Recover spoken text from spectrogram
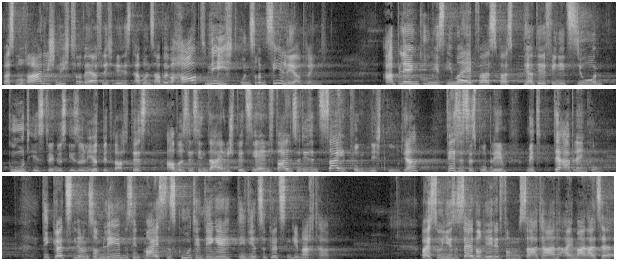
was moralisch nicht verwerflich ist, aber uns aber überhaupt nicht unserem Ziel näher bringt. Ablenkung ist immer etwas, was per Definition gut ist, wenn du es isoliert betrachtest, aber es ist in deinem speziellen Fall zu diesem Zeitpunkt nicht gut. Ja? Das ist das Problem mit der Ablenkung. Die Götzen in unserem Leben sind meistens gute Dinge, die wir zu Götzen gemacht haben. Weißt du, Jesus selber redet vom Satan einmal, als er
